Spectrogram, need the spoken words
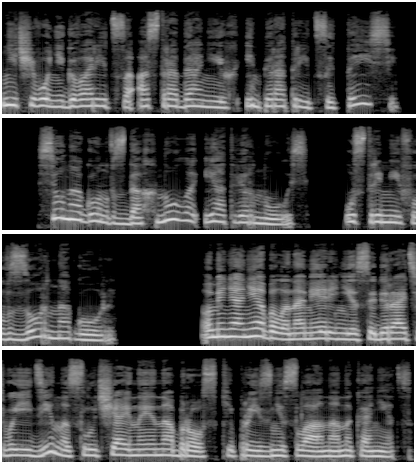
ничего не говорится о страданиях императрицы Тейси, Сюнагон вздохнула и отвернулась, устремив взор на горы. «У меня не было намерения собирать воедино случайные наброски», — произнесла она наконец.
